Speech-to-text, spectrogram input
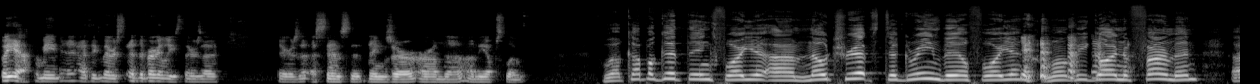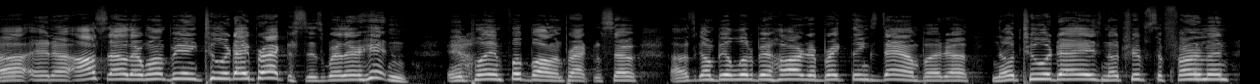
but yeah, I mean, I think there's at the very least there's a there's a sense that things are, are on the on the upslope. Well, a couple good things for you. Um, no trips to Greenville for you. won't be going to Furman. Uh, and uh, also, there won't be any two a day practices where they're hitting and yeah. playing football in practice. So uh, it's going to be a little bit harder to break things down. But uh, no tour days, no trips to Furman.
